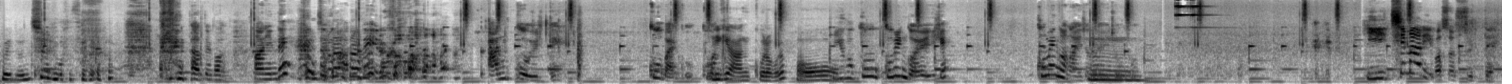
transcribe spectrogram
왜 눈치를 보세요? 다들 막 아닌데? 잔지룩 아닌데? 이러고 안 꾸일 때. 꾸 말고 꾸. 이게 안고라고요? 오. 이거 꾸, 꾸민 거예요 이게? 꾸민 건 아니잖아요 이 정도. 음. 이 치마를 입었었을 때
